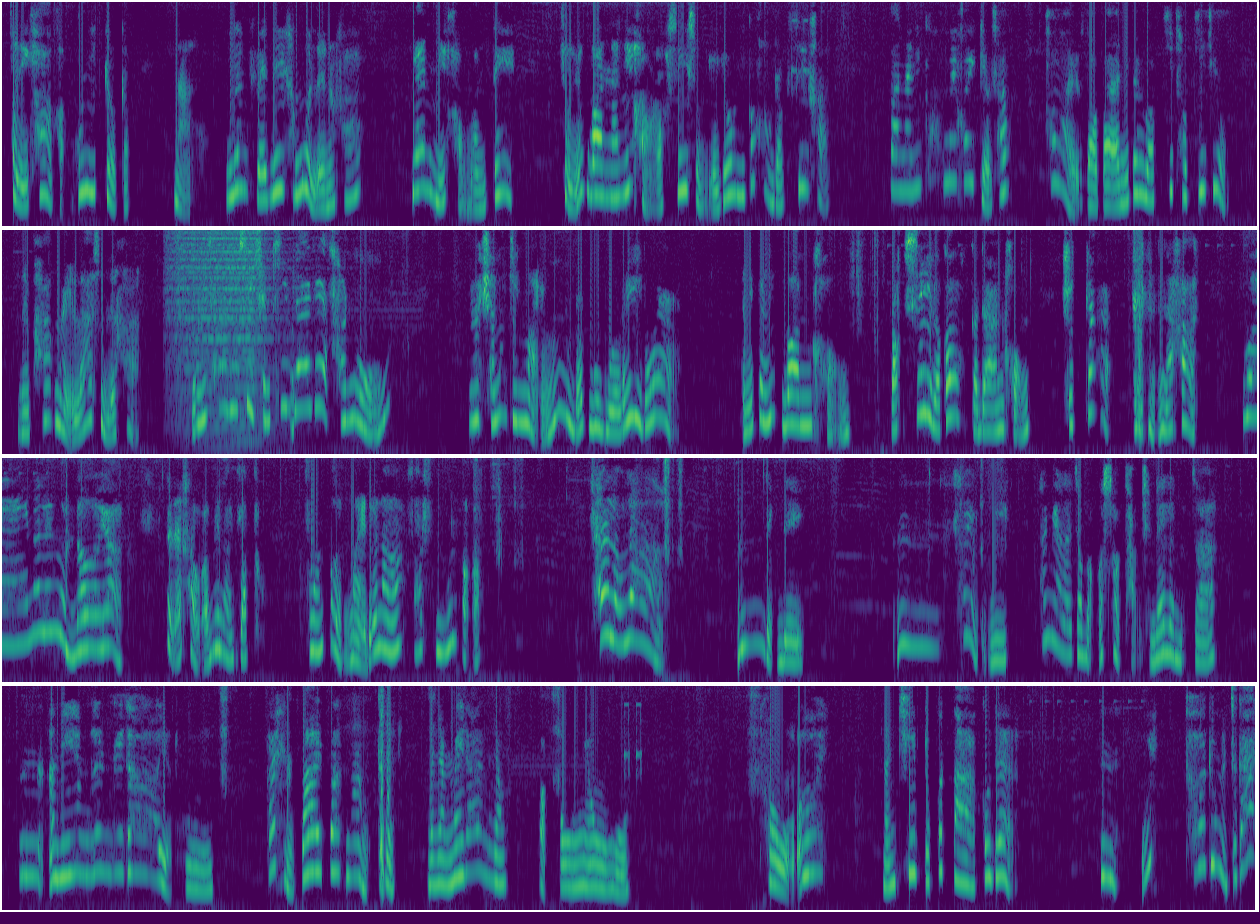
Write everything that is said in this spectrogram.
สวัสดีค่ะขอพูดนี้เกี่ยวกับหนังเรื่องเฟรดดี้ทั้งหมดเลยนะคะแม่นนี้ของมอนตี้ส่วนลูกบอลนั้นนี่ของร็อกซี่ส่วนโยโย่นี่ก็ของร็อกซี่ค่ะตอนนั้นก็ไม่ค่อยเกี่ยวเท่าเท่าไหร่ต่อไปอันนี้เป็นร็อกกี้ท็อปกี้ที่อยู่ในภาคใหม่ล่าสุดเลยค่ะ อุ้ยเธอดูสิฉันคิดได้ด้วยขนมนะฉันลองกินหน่อยอืมรสบลูเบอร์รี่ด้วย อันนี้เป็นลูกบอลของล็อกซี่แล้วก็กระดานของชิก้านะคะว้าวน่าเล่นหมดเลยอะ แต่ได้ข่าวว่ามีร้านฟาสฟู้ดเปิดใหม่ด้วยนะฟาสต์ฟู้ดเหรอ ใช่แล้วล่ะ อืมเด็กๆ อืมใช่มีถ้ามีอะไรจะบอกก็สอบถามฉันได้เลยนะจ๊ะ อันนี้ยังเล่นไม่ได้อะเธอก็เห็นป้ายป้ายนั่นมันยังไม่ได้ มันยังปรับปรุงอยู่โถเอ้ยงั้นคีบตุ๊กตาก็ได้อืมอุ้ยเธอดูเหมือนจะได้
